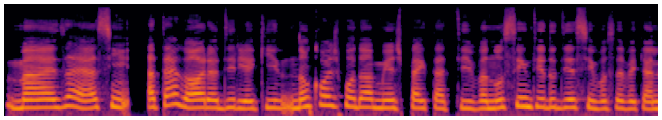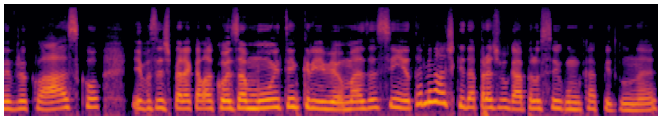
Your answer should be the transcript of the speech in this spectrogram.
Mas é, assim, até agora eu diria que não correspondeu à minha expectativa no sentido de, assim, você vê que é um livro clássico e você espera aquela coisa muito incrível. Mas, assim, eu também não acho que dá pra julgar pelo segundo capítulo, né?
